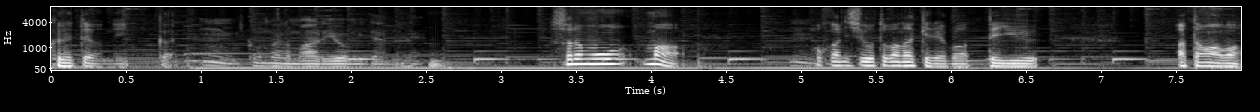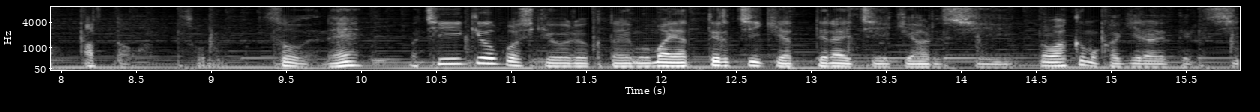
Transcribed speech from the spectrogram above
くれたよね一回。うん。うんこんなのもあるよみたいなね、それもまあうん。他に仕事がなければっていう頭はあったわ。そう。そうだよね、まあ地域おこし協力隊も、まあ、やってる地域やってない地域あるし、まあ枠も限られてるし、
